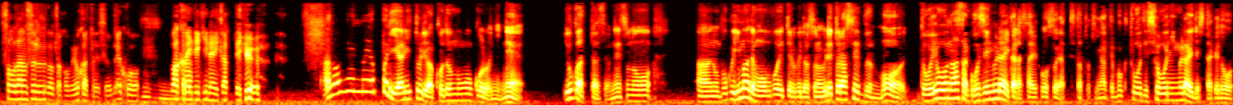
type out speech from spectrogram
相談するのとかも良かったですよね。こうんう、和解できないかっていう。あの辺のやっぱりやりとりは子供心にね、良かったですよね。その、あの、僕今でも覚えてるけど、そのウルトラセブンも土曜の朝5時ぐらいから再放送やってた時があって、僕当時小2ぐらいでしたけど、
